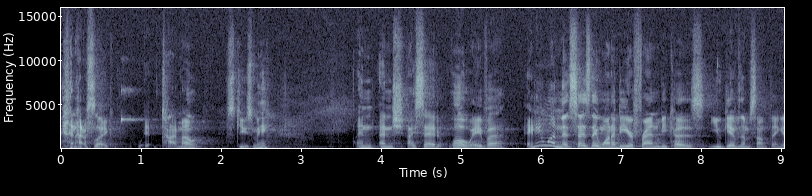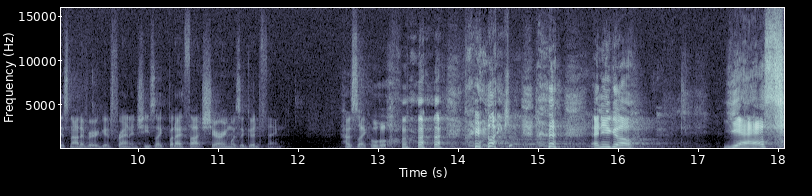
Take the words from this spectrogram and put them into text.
And I was like, timeout? Excuse me? And, and I said, whoa, Ava, anyone that says they want to be your friend because you give them something is not a very good friend. And she's like, but I thought sharing was a good thing. I was like, oh. You're like, and you go, yes,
